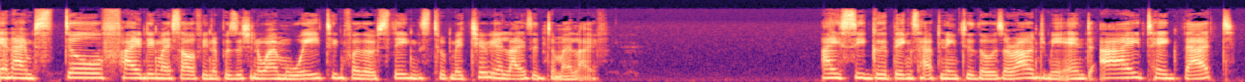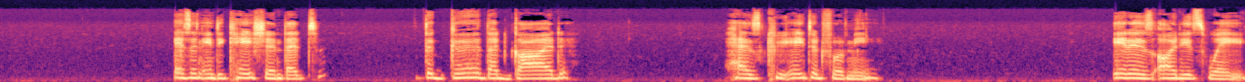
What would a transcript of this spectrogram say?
and I'm still finding myself in a position where I'm waiting for those things to materialize into my life. I see good things happening to those around me, and I take that as an indication that the good that God has created for me it is on its way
